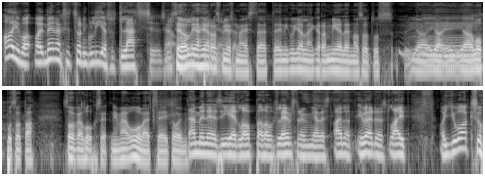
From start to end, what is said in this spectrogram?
aivan, vai mennäänkö, että se on niinku liian sellaista lässyä? Se, se on liian herrasmiesmäistä, että ei niinku jälleen kerran mielenosoitus ja, ja, ja Mm. loppusota sovellukset, niin mä luulen, että se ei toimi. Tämä menee siihen, loppujen lopuksi Lemströmin mielestä ainoat hyödylliset lait on juoksu,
